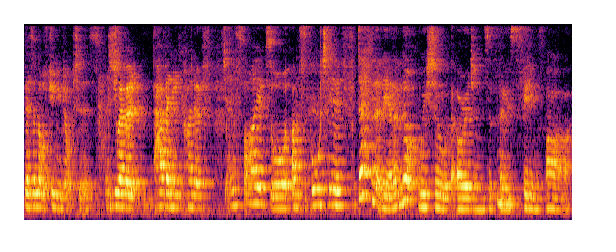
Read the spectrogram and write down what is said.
There's a lot of junior doctors. Did you ever have any kind of jealous vibes or unsupportive? Definitely, and I'm not always sure what the origins of Mm. those feelings are.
